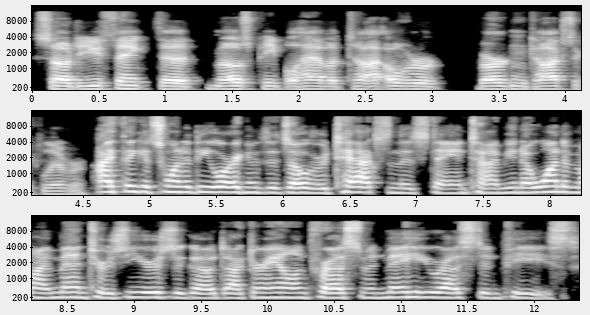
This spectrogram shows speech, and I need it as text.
So do you think that most people have a to- overburdened toxic liver? I think it's one of the organs that's overtaxed in this day and time. You know one of my mentors years ago dr alan pressman may he rest in peace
